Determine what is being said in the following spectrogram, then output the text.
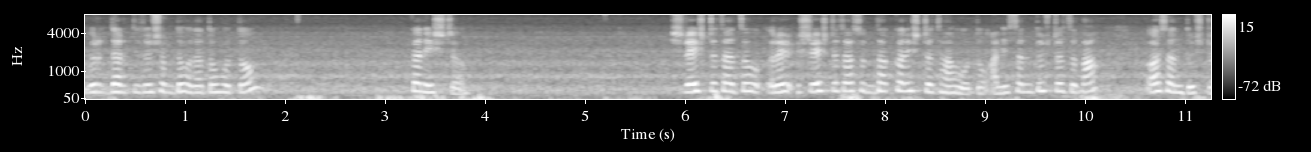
विरुद्धार्थी जो शब्द होता तो होतो कनिष्ठ. श्रेष्ठचा जो रे श्रेष्ठचा सुद्धा कनिष्ठचा होतो आणि संतुष्टचा असंतुष्ट.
